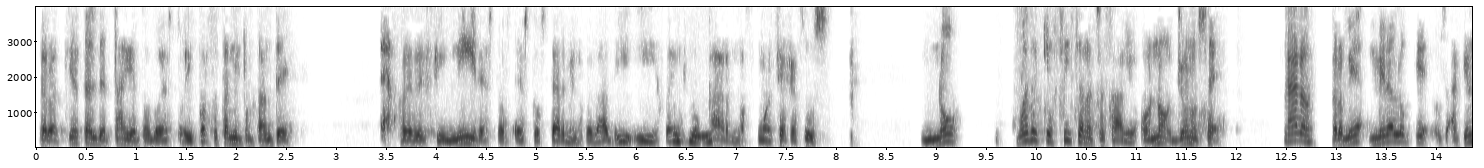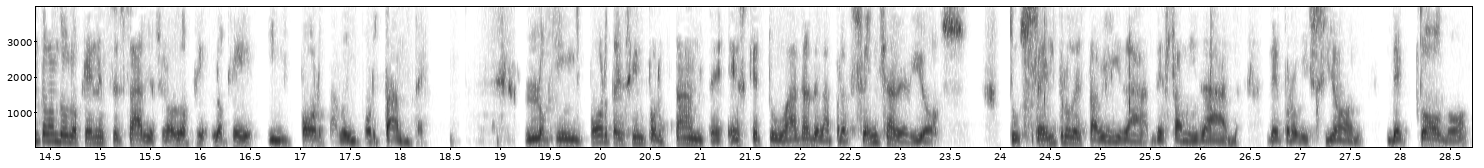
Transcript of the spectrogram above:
Pero aquí está el detalle de todo esto, y por eso es tan importante redefinir estos, estos términos, ¿verdad? Y, y reenfocarnos, como decía Jesús. No, puede que sí sea necesario o no, yo no sé. Claro. Pero mira, mira lo que, o sea, aquí no estamos hablando de lo que es necesario, sino lo que, lo que importa, lo importante. Lo que importa, es importante, es que tú hagas de la presencia de Dios tu centro de estabilidad, de sanidad, de provisión, de todo,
